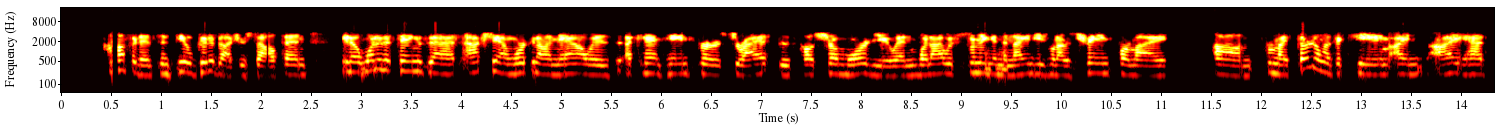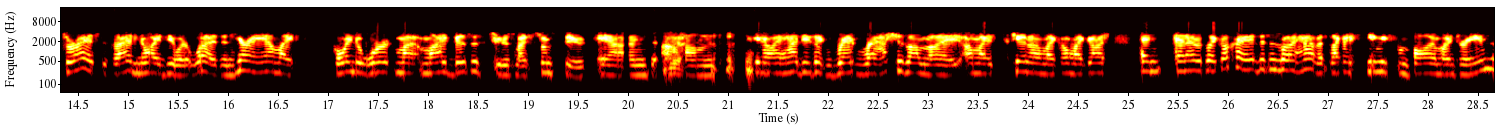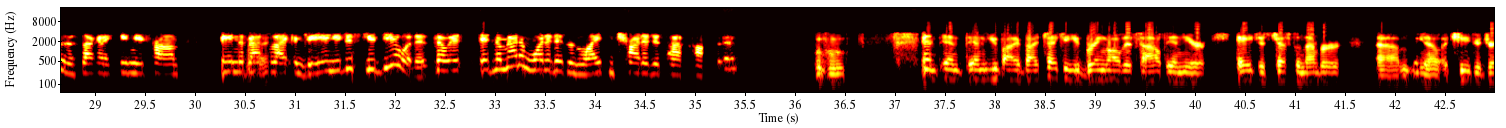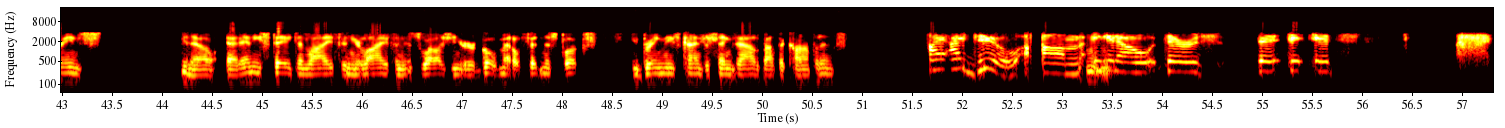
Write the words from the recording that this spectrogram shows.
confidence and feel good about yourself. And, you know, one of the things that actually I'm working on now is a campaign for psoriasis called Show More of You. And when I was swimming in the 90s, when I was training for my um, for my third Olympic team, I I had psoriasis. I had no idea what it was, and here I am, like going to work. My my business suit is my swimsuit, and um, you know, I had these like red rashes on my on my skin. I'm like, oh my gosh, and and I was like, okay, this is what I have. It's not going to keep me from following my dreams, and it's not going to keep me from being the best that I can be. And you just you deal with it. So it, it no matter what it is in life, you try to just have confidence. Mm-hmm and and and you by by taking you bring all this out in your age is just a number. Um, you know, achieve your dreams. You know, at any stage in life, in your life, and as well as in your gold medal fitness books, you bring these kinds of things out about the confidence. I, I do. Um, mm-hmm. You know, there's it, it, it's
